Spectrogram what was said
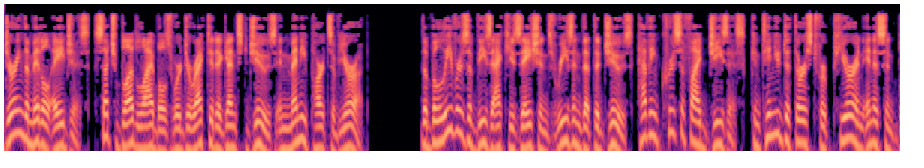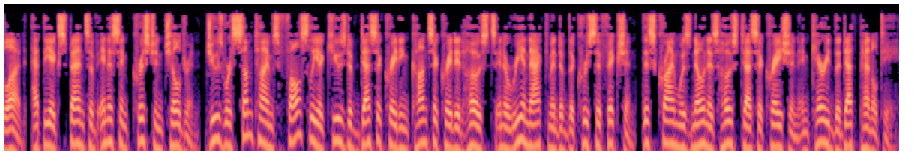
During the Middle Ages, such blood libels were directed against Jews in many parts of Europe. The believers of these accusations reasoned that the Jews, having crucified Jesus, continued to thirst for pure and innocent blood, at the expense of innocent Christian children. Jews were sometimes falsely accused of desecrating consecrated hosts in a reenactment of the crucifixion. This crime was known as host desecration and carried the death penalty.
